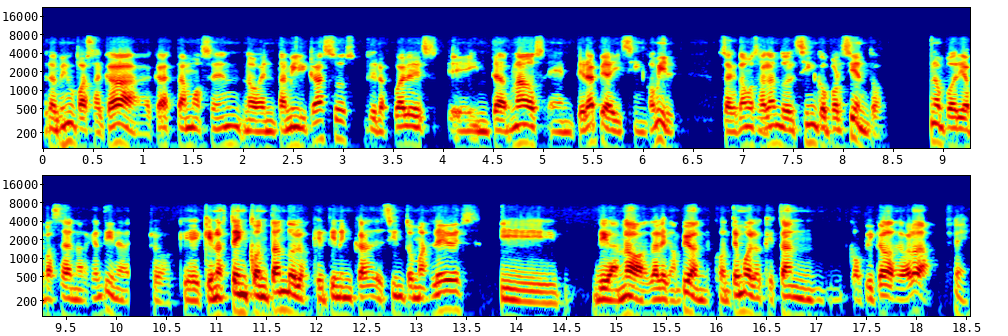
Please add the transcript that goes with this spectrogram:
Lo mismo pasa acá. Acá estamos en 90.000 casos, de los cuales eh, internados en terapia hay 5.000. O sea que estamos hablando del 5%. No podría pasar en Argentina, que, que no estén contando los que tienen síntomas leves y digan, no, dale campeón, contemos los que están complicados de verdad. Sí.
